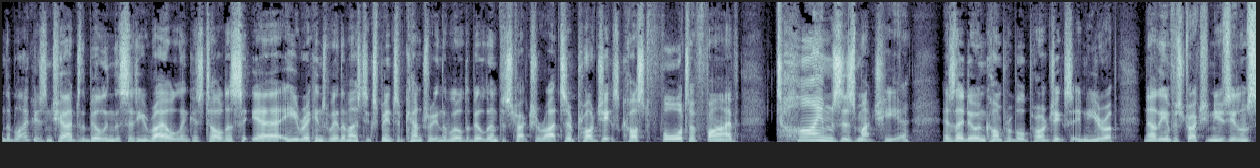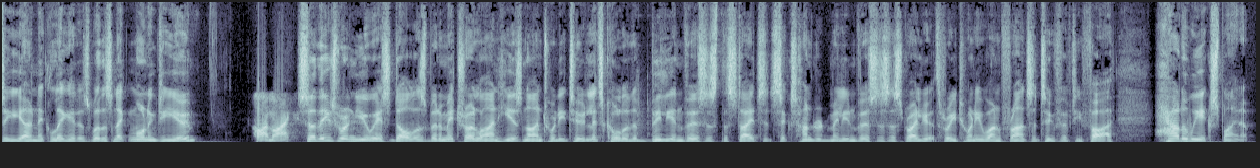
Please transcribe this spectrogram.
The bloke who's in charge of the building the city rail link has told us uh, he reckons we're the most expensive country in the world to build infrastructure, right? So projects cost four to five times as much here as they do in comparable projects in Europe. Now, the Infrastructure New Zealand CEO Nick Leggett is with us. Nick, morning to you. Hi, Mike. So these were in US dollars, but a metro line here is 922. Let's call it a billion versus the States at 600 million versus Australia at 321, France at 255. How do we explain it?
